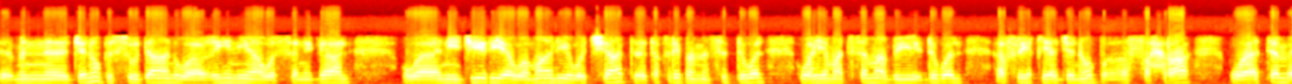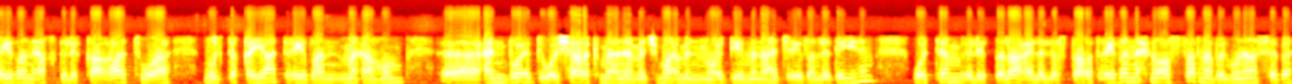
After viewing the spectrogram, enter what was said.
من جنوب السودان وغينيا والسنغال ونيجيريا ومالي وتشاد تقريبا من ست دول وهي ما تسمى بدول أفريقيا جنوب الصحراء. وتم أيضا عقد لقاءات وملتقيات أيضا معهم عن بعد وشارك معنا مجموعة من معدي المناهج أيضا لديهم. وتم الاطلاع على الإصدارات. أيضا نحن أصدرنا بالمناسبة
